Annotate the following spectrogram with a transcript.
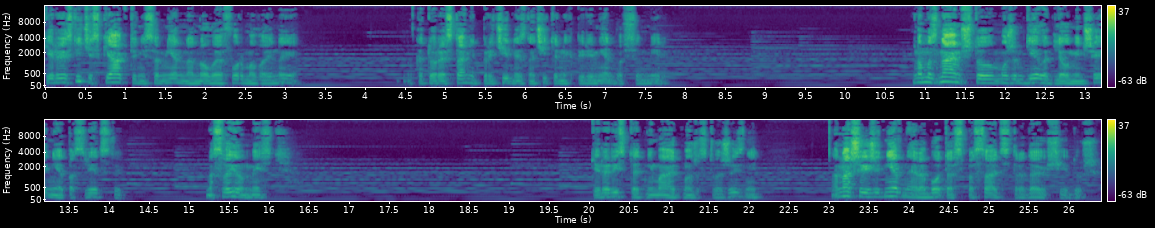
Террористические акты, несомненно, новая форма войны, которая станет причиной значительных перемен во всем мире. Но мы знаем, что можем делать для уменьшения последствий на своем месте. Террористы отнимают множество жизней, а наша ежедневная работа спасать страдающие души.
